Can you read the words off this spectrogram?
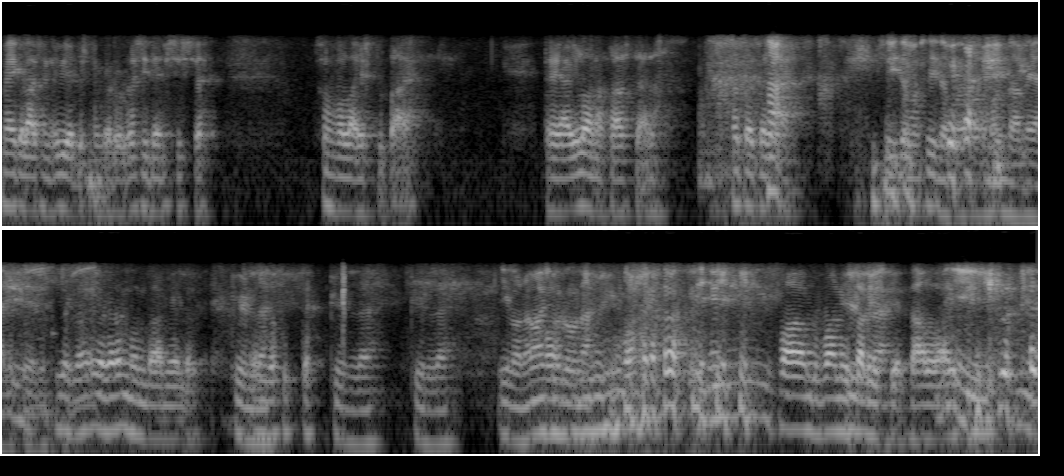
meikäläisen yliopiston kadun residenssissä sohvalla istutaan ja teidän Ilona taas täällä höpötellään. siitä, on, siitä olla montaa mieltä tietysti. Joka, joka on montaa mieltä. Kyllä. Kyllä, kyllä. Ilona vai suruna. Niin, vaan, onko vaan niin sadisti, että haluaa Niin, niin.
